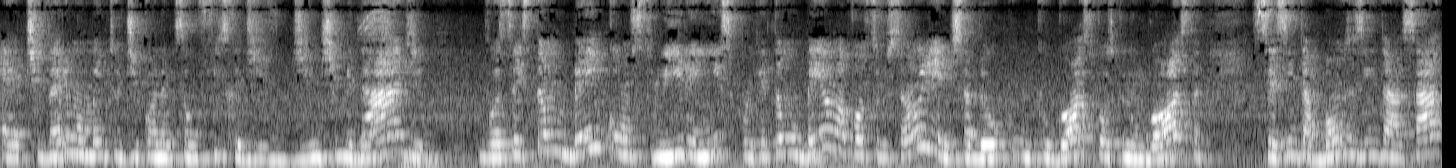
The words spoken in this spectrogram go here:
é, tiverem um momento de conexão física, de, de intimidade, vocês também construírem isso, porque também é uma construção, gente, saber o, o que eu gosto, o que não gosta, se assim tá bom, se assim tá assado,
